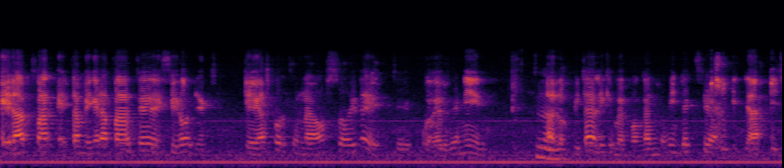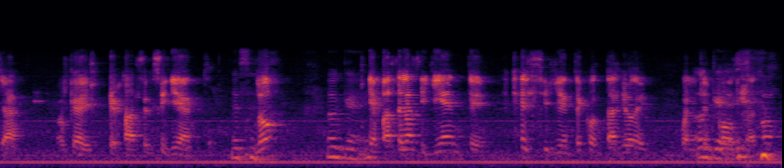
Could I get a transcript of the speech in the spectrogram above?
era, también era parte de decir, oye, qué afortunado soy de, de poder venir al hospital y que me pongan dos inyecciones y ya, y ya. Ok, que pase el siguiente. ¿No? Okay. Que pase la siguiente, el siguiente contagio de cualquier cosa, ¿no?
